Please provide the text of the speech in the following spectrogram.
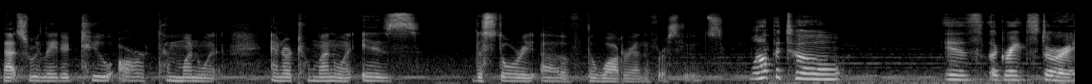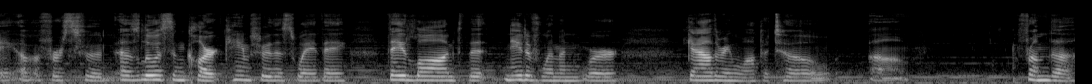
that's related to our Tamanwa. And our Tamanwa is the story of the water and the first foods. Wapato is a great story of a first food. As Lewis and Clark came through this way, they they logged that Native women were gathering Wapato um, from the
